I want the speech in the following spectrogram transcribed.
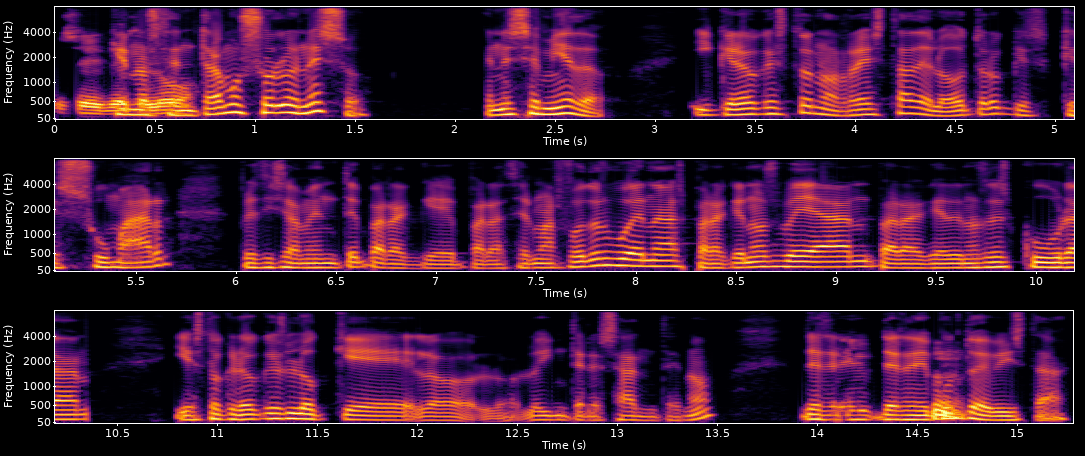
sí, que nos centramos solo en eso, en ese miedo. Y creo que esto nos resta de lo otro, que es, que sumar precisamente para, que, para hacer más fotos buenas, para que nos vean, para que nos descubran. Y esto creo que es lo que lo, lo, interesante, ¿no? Desde, desde, mi punto de vista.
